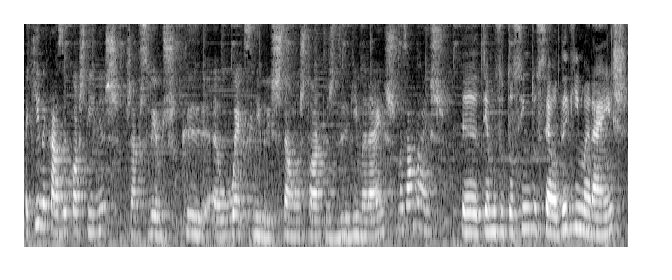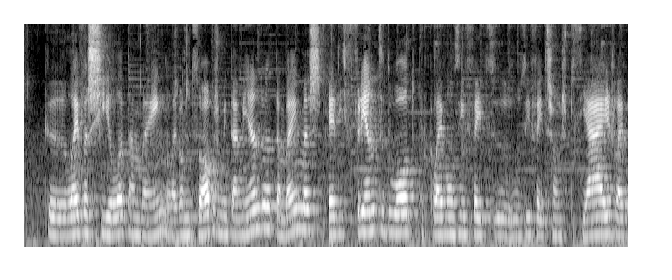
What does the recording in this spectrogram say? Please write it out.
Aqui na Casa Costinhas já percebemos que o ex libris são as tortas de Guimarães, mas há mais. Uh, temos o tocinho do céu de Guimarães, que leva chila também, leva muitos ovos, muita amêndoa também, mas é diferente do outro porque leva uns efeitos, os efeitos são especiais, leva,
